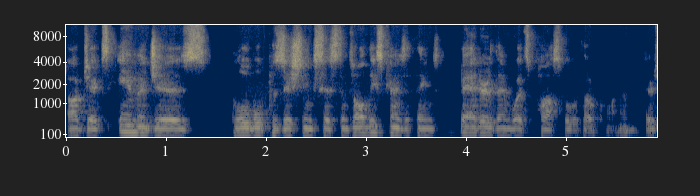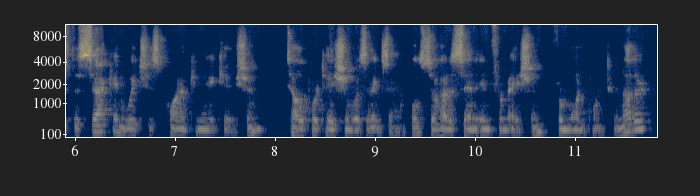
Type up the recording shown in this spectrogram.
objects, images, global positioning systems, all these kinds of things better than what's possible without quantum. There's the second, which is quantum communication. Teleportation was an example. So how to send information from one point to another.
